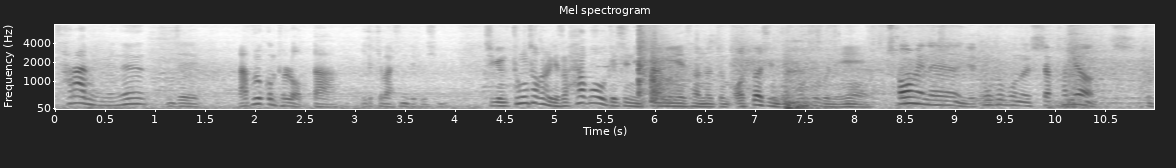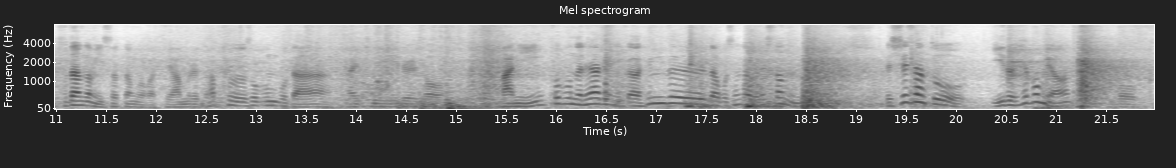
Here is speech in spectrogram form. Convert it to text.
사람이면은 이제 나쁠 건 별로 없다 이렇게 말씀드리고 싶네요. 지금 통소분을 계속 하고 계신 입장에서는 좀 어떠신지 통소분이 처음에는 이제 통소분을 시작하면 좀 부담감이 있었던 것 같아요. 아무래도 하프 소분보다 RT를 더 많이 소분을 해야 되니까 힘들다고 생각을 했었는데 근데 실상 또 일을 해보면 뭐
